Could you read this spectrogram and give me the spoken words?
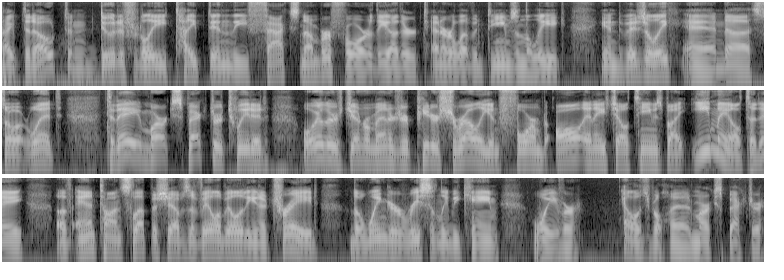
typed it out and dutifully typed in the fax number for the other 10 or 11 teams in the league individually, and uh, so it went. Today, Mark Spector tweeted Oilers general manager Peter Chiarelli informed all NHL teams by email today of Anton Slepyshev's availability in a trade. The winger recently became waiver eligible, and Mark Spector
